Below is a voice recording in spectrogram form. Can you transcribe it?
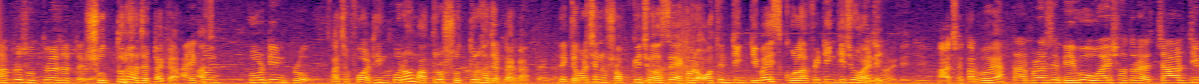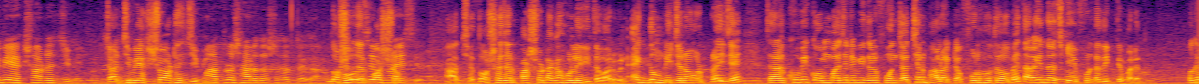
মাত্র সত্তর হাজার টাকা। সত্তর হাজার টাকা। আইফোন আচ্ছা, ফোরটিন প্রো। আচ্ছা ফোরটিন প্রো মাত্র সত্তর হাজার টাকা। দেখতে পাচ্ছেন সব কিছু আছে একেবারে অথেন্টিক ডিভাইস খোলা ফিটিং কিছু হয়নি। আচ্ছা তারপর ভাইয়া? তারপর আছে ভিভো ওয়াই সতেরো চার জিবি একশো আঠাশ জিবি চার জিবি একশো আঠাশ জিবি মাত্র সাড়ে দশ হাজার টাকা। দশ হাজার পাঁচশো। আচ্ছা দশ হাজার পাঁচশো টাকা হলে নিতে পারবেন একদম রিজনেবল প্রাইসে যারা খুবই কম বাজেটের ভিতরে ফোন চাচ্ছেন ভালো একটা ফোন হতে হবে তারা কিন্তু আজকে এই ফোনটা দেখতে পারেন। ওকে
